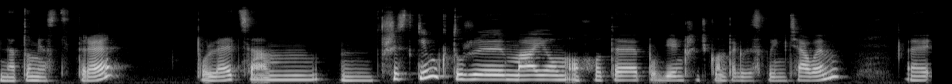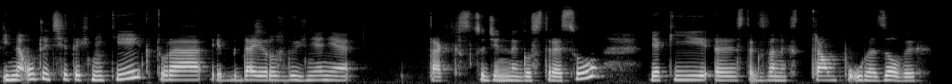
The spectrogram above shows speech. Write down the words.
Natomiast tre polecam mm, wszystkim, którzy mają ochotę powiększyć kontakt ze swoim ciałem e, i nauczyć się techniki, która jakby daje rozluźnienie tak z codziennego stresu, jak i e, z tak zwanych traum półurazowych,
